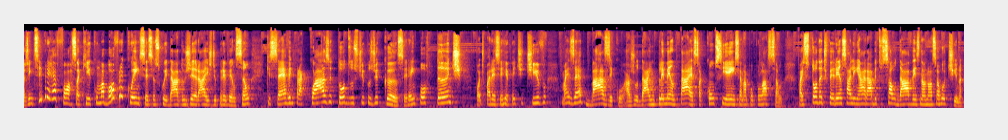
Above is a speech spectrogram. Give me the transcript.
A gente sempre reforça aqui com uma boa frequência esses cuidados gerais de prevenção que servem para quase todos os tipos de câncer. É importante Pode parecer repetitivo, mas é básico ajudar a implementar essa consciência na população. Faz toda a diferença alinhar hábitos saudáveis na nossa rotina.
